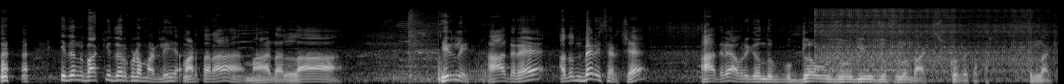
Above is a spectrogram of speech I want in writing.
ಇದನ್ನು ಬಾಕಿದವ್ರು ಕೂಡ ಮಾಡಲಿ. ಮಾಡ್ತಾರಾ? ಮಾಡಲ್ಲ. ಇರಲಿ. ಆದರೆ ಅದೊಂದು ಬೇರೆ ಚರ್ಚೆ. ಆದರೆ ಅವರಿಗೆ ಒಂದು ಗ್ಲೌಸು ಗ್ಯೂಸು ಫುಲ್ ಒಂದು ಹಾಕಿಸ್ಕೋಬೇಕಪ್ಪ ಫುಲ್ಲಾಗಿ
